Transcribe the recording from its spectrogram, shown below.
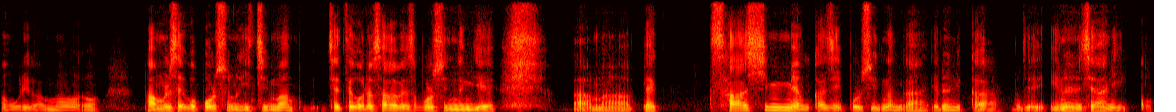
우리가 뭐 밤을 새고 볼 수는 있지만 재택 의료 사업에서 볼 수 있는 게 아마 140명까지 볼 수 있는가 이러니까 이제 인원의 제한이 있고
